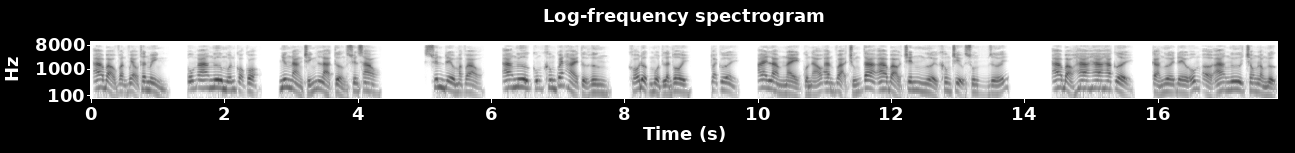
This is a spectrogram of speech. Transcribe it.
A bảo vặn vẹo thân mình, ôm A ngư muốn cọ cọ, nhưng nàng chính là tưởng xuyên sao. Xuyên đều mặc vào, A ngư cũng không quét hải tử hưng, khó được một lần thôi, toại cười, ai làm này quần áo an vạ chúng ta A bảo trên người không chịu xuống dưới. A bảo ha ha ha cười, cả người đều ôm ở A ngư trong lòng ngực.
